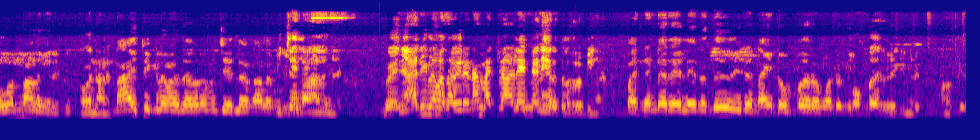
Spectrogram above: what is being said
ஒவ்வொரு நாளும் இருக்கு. ஒவ்வொரு நாளும். ஞாயிற்றுக்கிழமை தவிர மிச்சம் எல்லா நாளும் மிச்சம் எல்லா நாளும் இருக்கு. இப்ப ஞாயிற்றுக்கிழமை தவிர மற்ற நாள் என்ன நேரத்துல திறப்பீங்க பன்னெண்டரைல இருந்து இது நைட் ஒன்பதரை மட்டும் இருக்கு. ஒன்பது வரைக்கும் ஓகே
